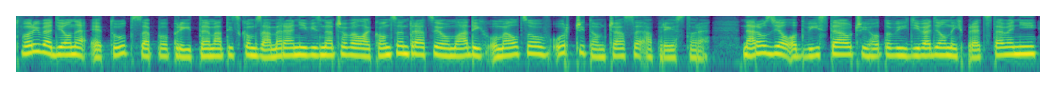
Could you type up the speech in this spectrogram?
Tvorivá dielňa Etud sa popri tematickom zameraní vyznačovala koncentráciou mladých umelcov v určitom čase a priestore. Na rozdiel od výstav či hotových divadelných predstavení,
